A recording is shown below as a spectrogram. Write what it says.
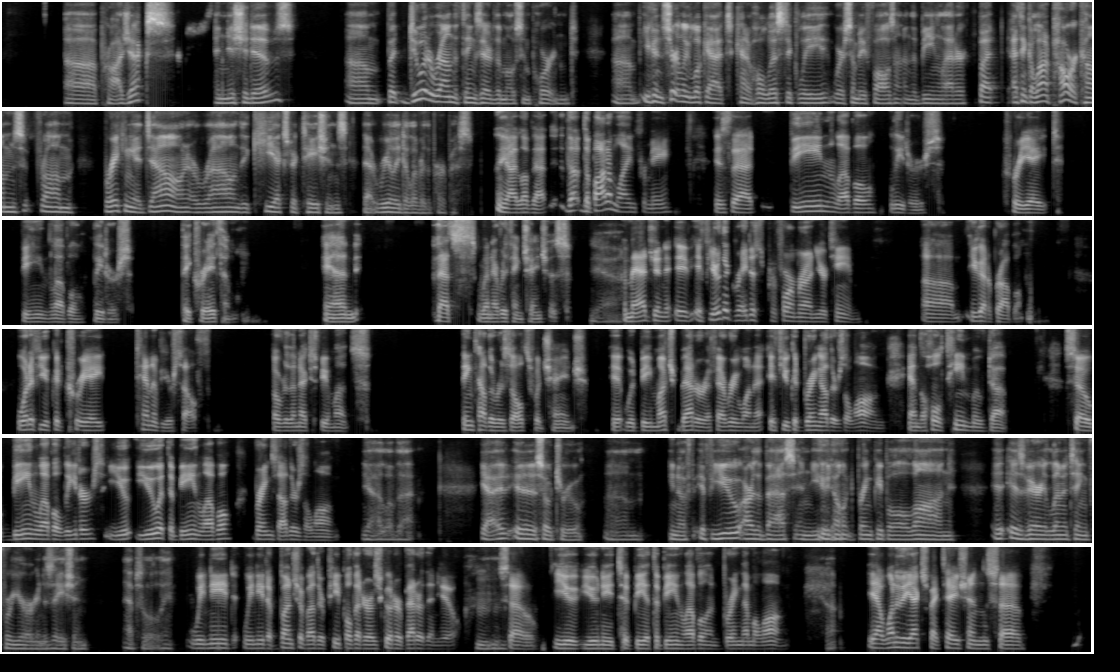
uh, projects, initiatives, um, but do it around the things that are the most important. Um, you can certainly look at kind of holistically where somebody falls on the being ladder, but I think a lot of power comes from breaking it down around the key expectations that really deliver the purpose. Yeah, I love that. The the bottom line for me is that being level leaders create being level leaders. They create them. And that's when everything changes. Yeah. Imagine if, if you're the greatest performer on your team, um, you got a problem. What if you could create 10 of yourself over the next few months? Think how the results would change. It would be much better if everyone, if you could bring others along and the whole team moved up. So being level leaders, you you at the being level brings others along. Yeah, I love that. Yeah, it, it is so true. Um, you know, if if you are the best and you don't bring people along, it is very limiting for your organization. Absolutely. We need we need a bunch of other people that are as good or better than you. Mm-hmm. So you you need to be at the being level and bring them along. Yeah. Yeah. One of the expectations uh,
